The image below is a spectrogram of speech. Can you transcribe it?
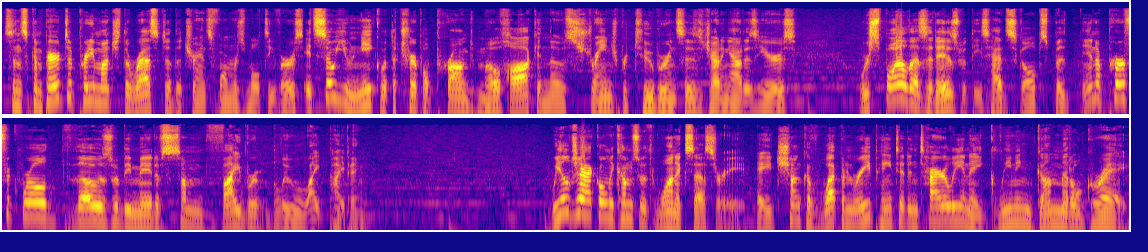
since compared to pretty much the rest of the Transformers multiverse, it's so unique with the triple pronged mohawk and those strange protuberances jutting out his ears. We're spoiled as it is with these head sculpts, but in a perfect world, those would be made of some vibrant blue light piping. Wheeljack only comes with one accessory, a chunk of weaponry painted entirely in a gleaming gunmetal gray.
